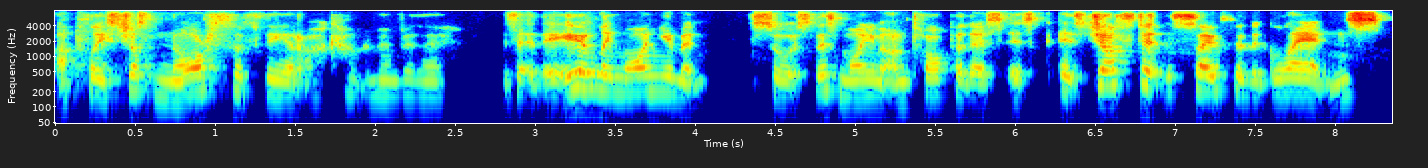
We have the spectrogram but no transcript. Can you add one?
a place just north of there. I can't remember the is it the Airlie Monument. So it's this monument on top of this. It's it's just at the south of the Glens.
